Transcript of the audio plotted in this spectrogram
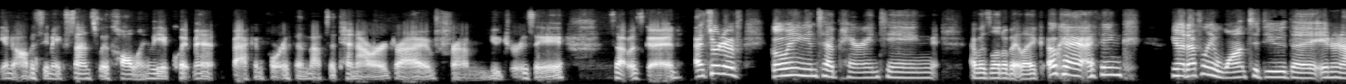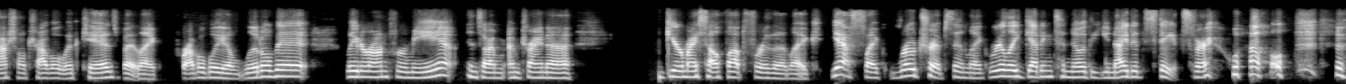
you know obviously makes sense with hauling the equipment back and forth and that's a 10 hour drive from new jersey. So that was good. I sort of going into parenting i was a little bit like okay i think you know I definitely want to do the international travel with kids but like probably a little bit later on for me. And so i'm, I'm trying to gear myself up for the like yes like road trips and like really getting to know the united states very well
